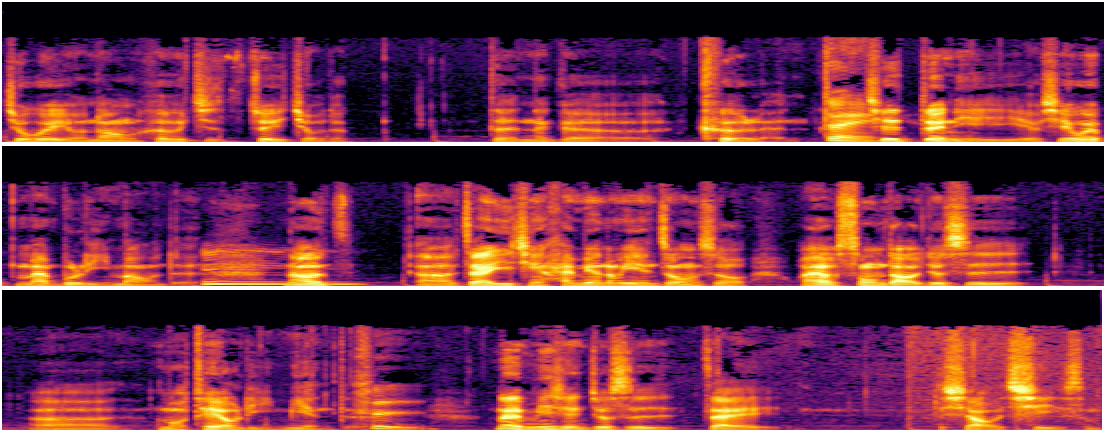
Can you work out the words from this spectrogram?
就会有那种喝醉酒的的那个。客人对，其实对你有些会蛮不礼貌的。嗯，然后呃，在疫情还没有那么严重的时候，我还有送到就是呃 motel 里面的，是那很明显就是在笑气什么，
